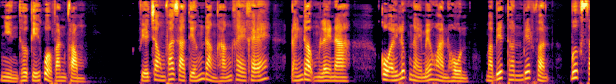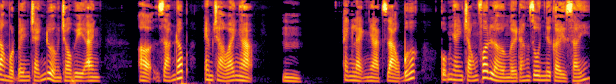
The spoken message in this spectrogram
nhìn thư ký của văn phòng. Phía trong phát ra tiếng đằng hắng khe khẽ, Đánh động Lena. Cô ấy lúc này mới hoàn hồn, Mà biết thân biết phận Bước sang một bên tránh đường cho Huy Anh. Ờ giám đốc, em chào anh ạ. Ừ. Anh lạnh nhạt rào bước, Cũng nhanh chóng phớt lờ người đang run như cầy giấy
